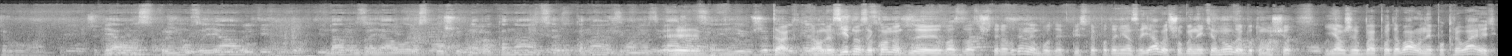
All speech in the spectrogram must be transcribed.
чергуванні. Я у вас прийму заяву, дану заяву розпишуть на виконавця, виконавець з вами зв'яжеться і вже Е, Так, але згідно закону, е, у вас 24 години буде після подання заяви, щоб ви не тягнули, бо тому що я вже Б подавав, вони покривають,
